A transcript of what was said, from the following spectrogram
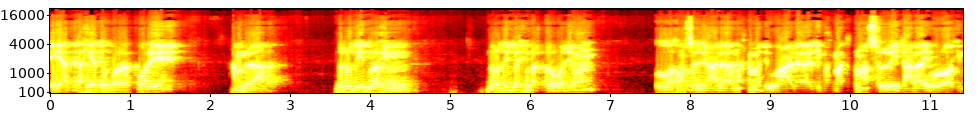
এই আত্তাহিয়াতু পড়ার পরে আমরা দুরুদ ইব্রাহিম দুরুদ ইব্রাহিম পাঠ করবো যেমন اللهم صل على محمد وعلى ال محمد كما صليت على ابراهيم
